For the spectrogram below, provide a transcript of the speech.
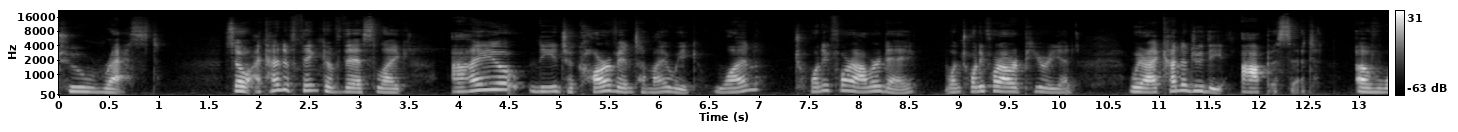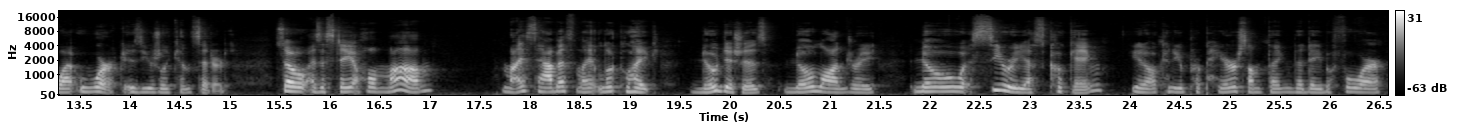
to rest. So I kind of think of this like I need to carve into my week one 24 hour day, one 24 hour period where I kind of do the opposite of what work is usually considered. So as a stay at home mom, my Sabbath might look like no dishes, no laundry, no serious cooking. You know, can you prepare something the day before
